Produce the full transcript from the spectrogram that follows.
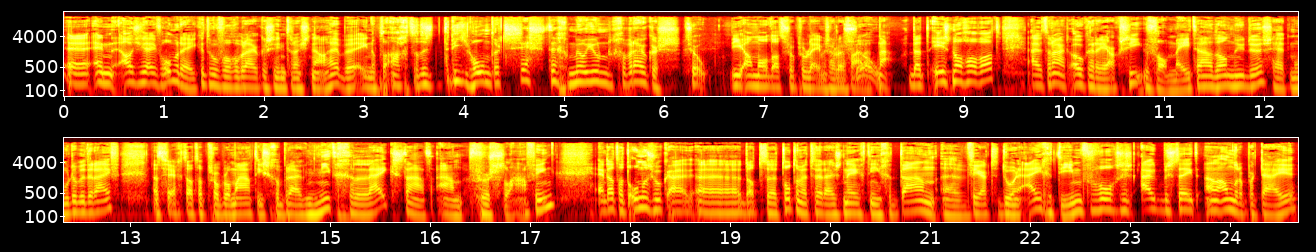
Uh, en als je even omrekent hoeveel gebruikers ze internationaal hebben... 1 op de 8, dat is 360 miljoen gebruikers. Zo. Die allemaal dat soort problemen zouden ervaren. Zo. Nou, dat is nogal wat. Uiteraard ook een reactie van Meta dan nu dus, het moederbedrijf. Dat zegt dat het problematisch gebruik niet gelijk staat aan verslaving. En dat dat onderzoek uh, dat uh, tot en met 2019 gedaan werd door een eigen team... vervolgens is uitbesteed aan andere partijen.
